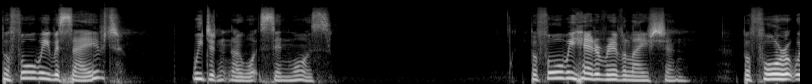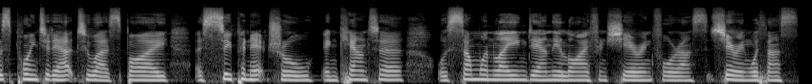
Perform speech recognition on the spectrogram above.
Before we were saved, we didn't know what sin was. Before we had a revelation, before it was pointed out to us by a supernatural encounter or someone laying down their life and sharing for us, sharing with us,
